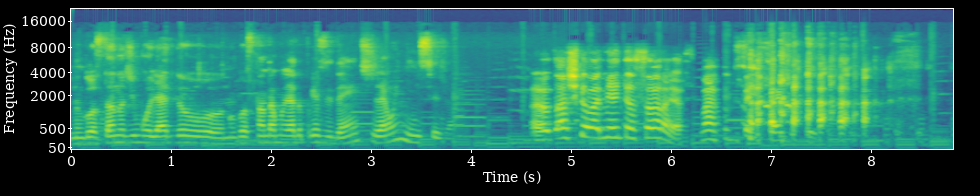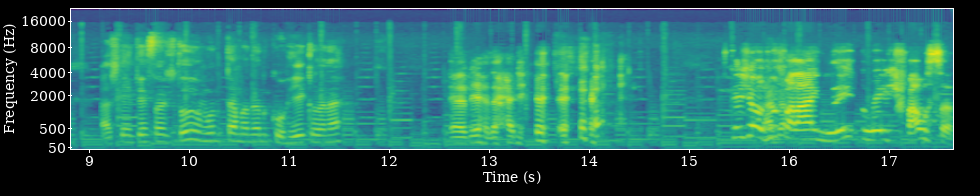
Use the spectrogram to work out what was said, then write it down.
Não gostando de mulher do. Não gostando da mulher do presidente já é um início já. Eu acho que a minha intenção era essa, mas tudo bem. acho que a intenção de todo mundo tá mandando currículo, né? É verdade. Você já ouviu Agora... falar em lei do ex falsa?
